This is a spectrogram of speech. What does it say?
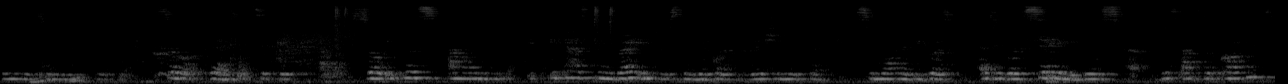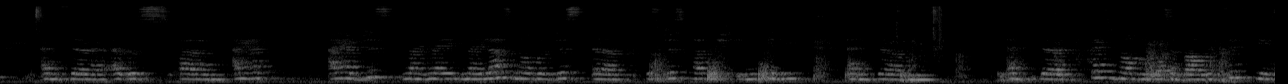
thank so yes, okay. So it was, um, it, has been very interesting, the collaboration with uh, Simone, because as you were saying, it was just after COVID, and uh, I was, um, I had I had just my, my, my last novel just was just published in Italy, and um, and uh, that novel is about the 50s.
